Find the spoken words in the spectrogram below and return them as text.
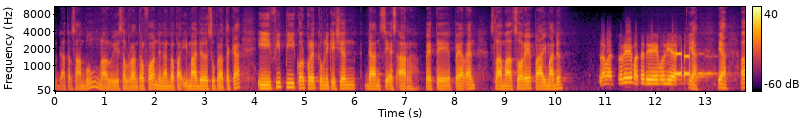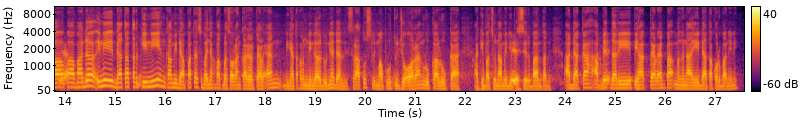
Sudah tersambung melalui saluran telepon dengan Bapak Imade Suprateka, EVP Corporate Communication dan CSR PT PLN. Selamat sore Pak Imade. Selamat sore Mas Ade Mulia. Ya, ya. Uh, ya. Pak Made, ini data terkini yang kami dapat sebanyak 14 orang karyawan PLN dinyatakan meninggal dunia dan 157 orang luka-luka akibat tsunami di ya. pesisir Banten. Adakah update ya. dari pihak PLN Pak mengenai data korban ini?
